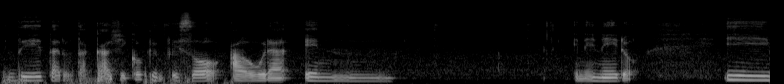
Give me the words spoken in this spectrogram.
de tarot akáshico que empezó ahora en, en enero. Y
